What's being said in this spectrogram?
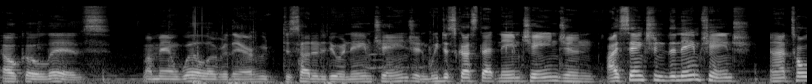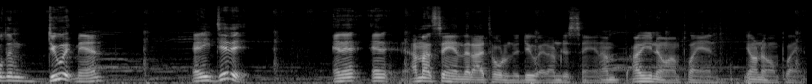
Elko Lives, my man Will over there, who decided to do a name change, and we discussed that name change, and I sanctioned the name change, and I told him, do it, man. And he did it. And, it, and I'm not saying that I told him to do it. I'm just saying, I'm, I, you know I'm playing. Y'all know I'm playing.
